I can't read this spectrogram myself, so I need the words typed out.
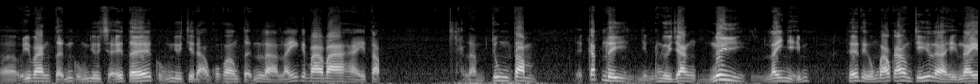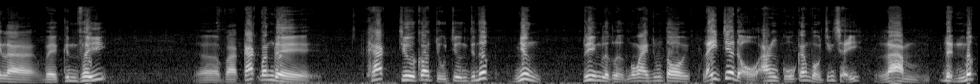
Ờ, Ủy ban tỉnh cũng như Sở Y tế cũng như chỉ đạo của công an tỉnh là lấy cái 33 hải tập làm trung tâm để cách ly những người dân nghi lây nhiễm. Thế thì cũng báo cáo ông chí là hiện nay là về kinh phí ờ, và các vấn đề khác chưa có chủ trương chính thức, nhưng riêng lực lượng công an chúng tôi lấy chế độ ăn của cán bộ chiến sĩ làm định mức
